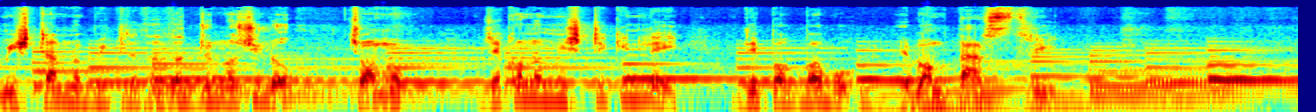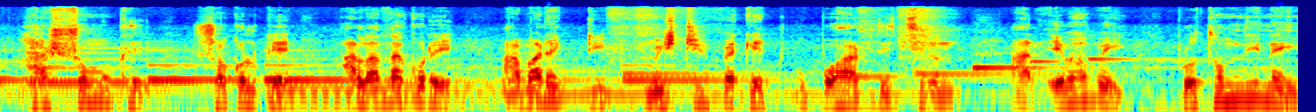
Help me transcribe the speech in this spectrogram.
মিষ্টান্ন বিক্রেতাদের জন্য ছিল চমক। যে কোনো মিষ্টি কিনলেই দীপকবাবু এবং তার স্ত্রী হাস্যমুখে সকলকে আলাদা করে আবার একটি মিষ্টির প্যাকেট উপহার দিচ্ছিলেন। আর এভাবেই প্রথম দিনেই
